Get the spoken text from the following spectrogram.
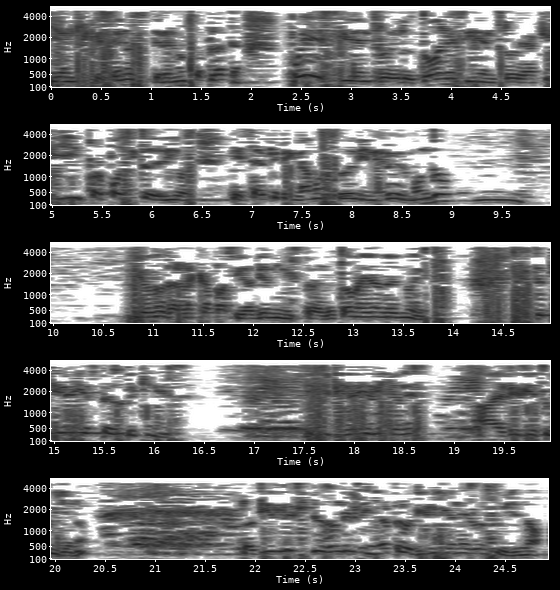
y enriquecernos y tener mucha plata. Pues si dentro de los dones y dentro de aquel propósito de Dios está el que tengamos todo el dinero del mundo, Dios nos dará la capacidad de administrarlo. De todas maneras no es nuestro. Si usted tiene 10 pesos, ¿de quién es? Y si tiene 10 millones, ah, ese sí es suyo, ¿no? Los 10 pesitos son del Señor, pero los 10 millones son suyos, no.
